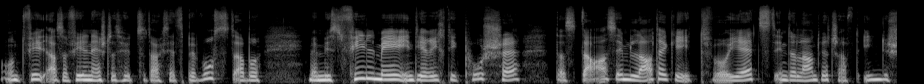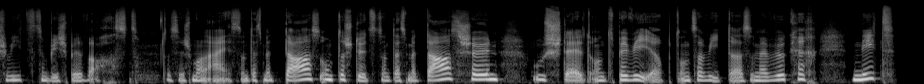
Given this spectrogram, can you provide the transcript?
Und viel, also vielen ist das heutzutage jetzt bewusst, aber man müsste viel mehr in die Richtung pushen, dass das im Laden geht, wo jetzt in der Landwirtschaft in der Schweiz zum Beispiel wächst. Das ist mal eins. Und dass man das unterstützt und dass man das schön ausstellt und bewirbt und so weiter. Also man wirklich nicht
